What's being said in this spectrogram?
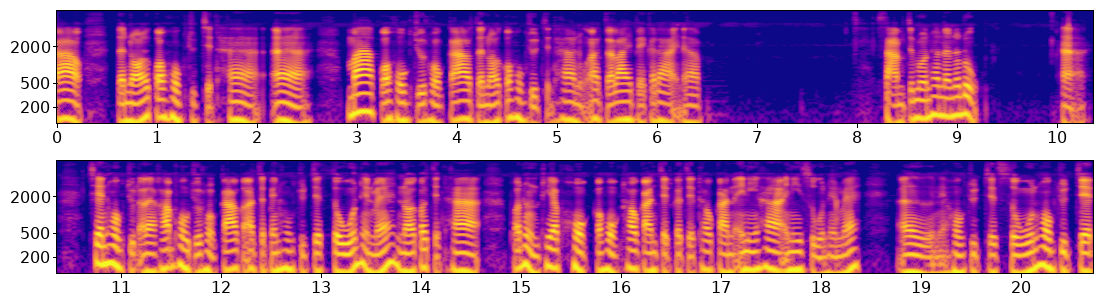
6.69 แต่น้อยกว่า 6.75 อ่า มากกว่า 6.69 แต่น้อยกว่า 6.75 หนูอาจจะไล่ไปก็ได้นะครับ 3จำนวนเท่านั้นนะลูก อ่าเช่น 6 จุดอะไรครับ 6.69 ก็อาจจะเป็น 6.70 เห็นไหมน้อยกว่า75 เพราะถึงเทียบ 6 กับ 6 เท่ากัน 7 กับ 7 เท่ากันไอ้นี่ 5 ไอ้นี่ 0 เห็นไหมเออเนี่ย6.70 6.71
